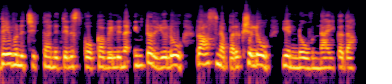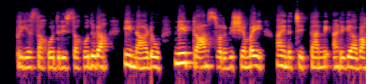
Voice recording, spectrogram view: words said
దేవుని చిత్తాన్ని తెలుసుకోక వెళ్ళిన ఇంటర్వ్యూలు రాసిన పరీక్షలు ఎన్నో ఉన్నాయి కదా. ప్రియ సహోదరి సహోదుడా ఈనాడు నీ ట్రాన్స్ఫర్ విషయమై ఆయన చిత్తాన్ని అడిగావా?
